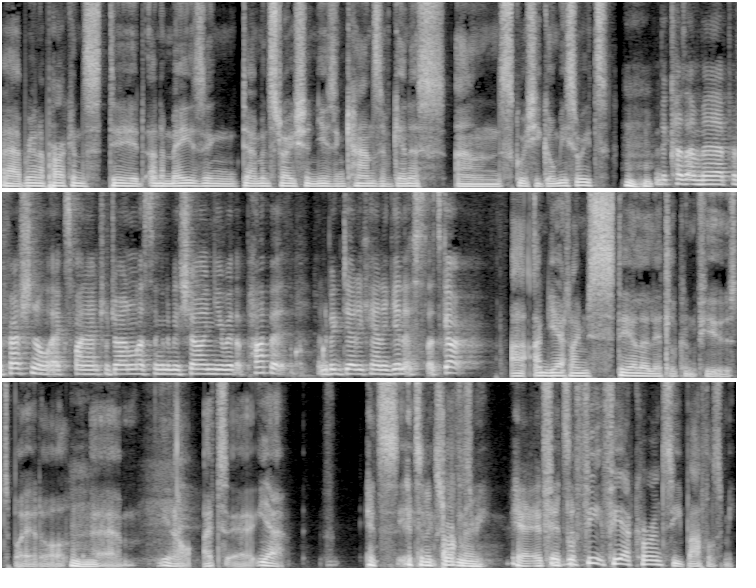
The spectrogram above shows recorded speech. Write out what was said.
uh, Brianna Parkins, did an amazing demonstration using cans of Guinness and squishy gummy sweets. Mm-hmm. Because I'm a professional ex financial journalist, I'm going to be showing you with a puppet and a big dirty can of Guinness. Let's go uh, and yet I'm still a little confused by it all. Mm-hmm. Um, you know, it's uh, yeah, it's it's an extraordinary. Yeah, it's, it's but fiat currency baffles me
